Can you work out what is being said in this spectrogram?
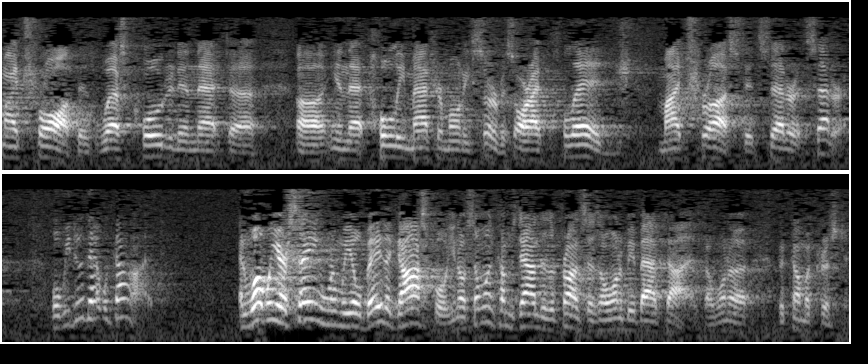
my troth, as Wes quoted in that, uh, uh, in that holy matrimony service, or I pledge my trust, etc., etc. Well, we do that with God. And what we are saying when we obey the gospel, you know, someone comes down to the front and says, I want to be baptized. I want to become a Christian.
